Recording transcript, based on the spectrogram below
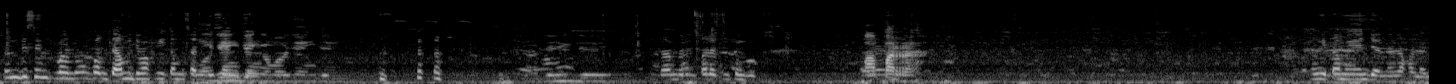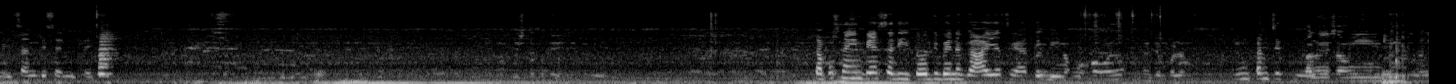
San Vicente ba? Nung pagdaan mo, di makita mo San Mga geng-geng, Vicente. mga geng-geng. Mga Geng-geng. Ang dami rin pala dito. Papara. Nakita mo yan dyan, na nakalagay, San Vicente. Ko. Tapos na yung piyesta dito, di ba nag-aaya si Ate Hindi B? nakuha ko ano. Nandiyan pala. Yung pansit mo. Paano yung sa aming linggo ng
